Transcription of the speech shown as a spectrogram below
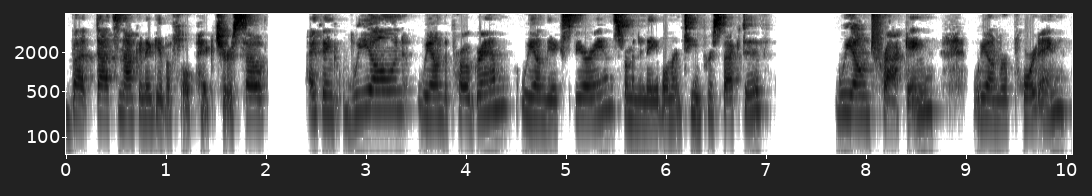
but that's not going to give a full picture. So I think we own, we own the program. We own the experience from an enablement team perspective. We own tracking. We own reporting,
